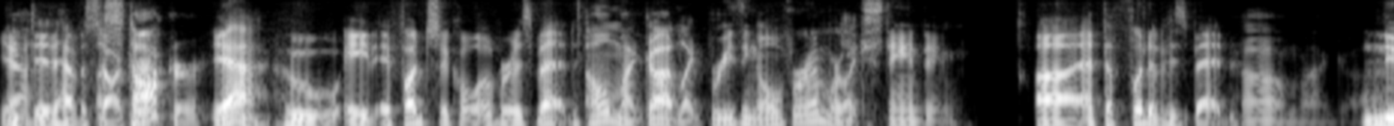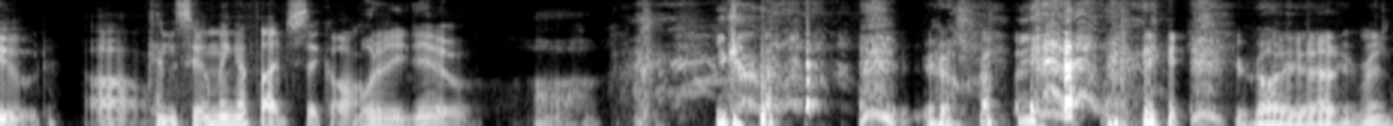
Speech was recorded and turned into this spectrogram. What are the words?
Yeah. He did have a A stalker. stalker. Yeah, who ate a fudgesicle over his bed. Oh my god, like breathing over him or like standing? Uh, at the foot of his bed, Oh my god. nude, Oh. consuming a fudgesicle. what did he do? Oh. you you gotta get out of here, man.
